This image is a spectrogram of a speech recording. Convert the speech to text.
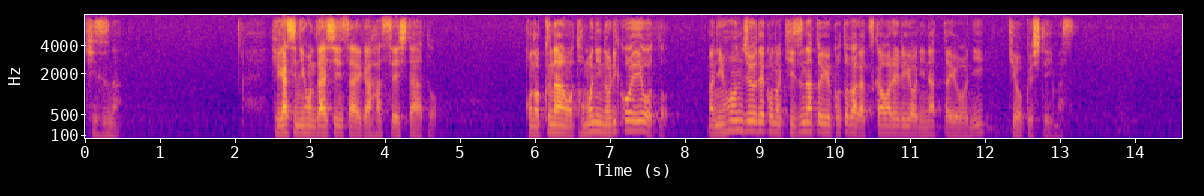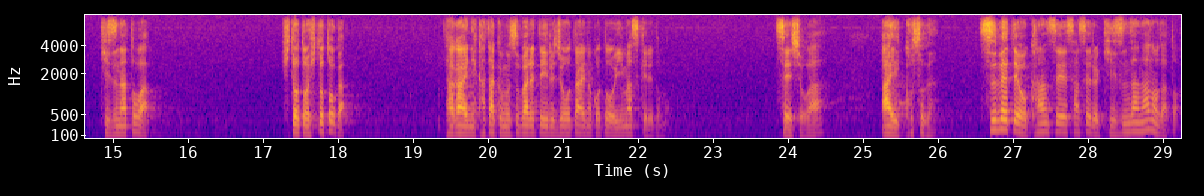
絆。東日本大震災が発生した後この苦難を共に乗り越えようと、まあ、日本中でこの絆という言葉が使われるようになったように記憶しています。絆とは人と人とが互いに固く結ばれている状態のことを言いますけれども聖書は愛こそが全てを完成させる絆なのだと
